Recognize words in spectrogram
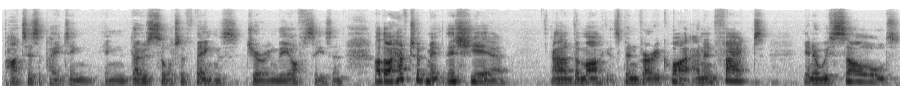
participating in those sort of things during the off season. Although I have to admit, this year uh, the market's been very quiet, and in fact, you know, we sold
